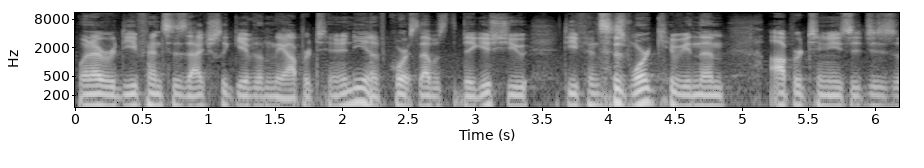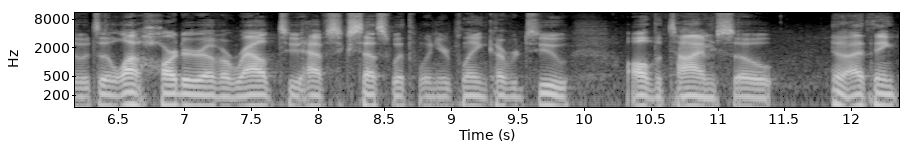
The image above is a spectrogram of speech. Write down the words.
whenever defenses actually give them the opportunity. And of course, that was the big issue. Defenses weren't giving them opportunities to do so. It's a lot harder of a route to have success with when you're playing cover two all the time. So, you know, I think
